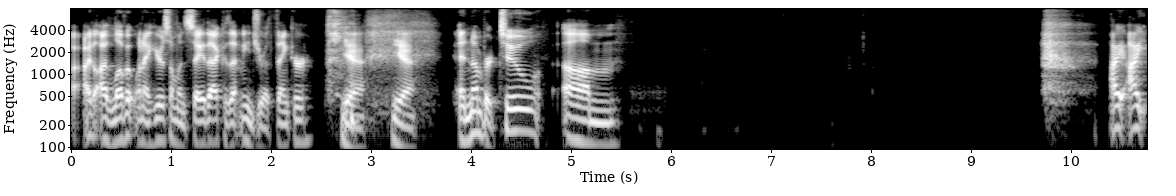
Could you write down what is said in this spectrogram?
I, I love it when I hear someone say that because that means you're a thinker. Yeah. Yeah. And number two, um, I, I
